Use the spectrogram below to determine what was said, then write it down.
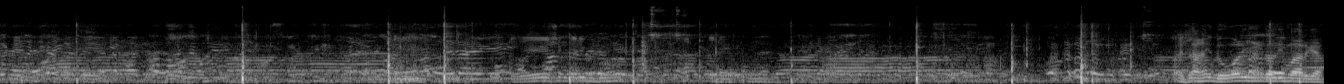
ਇਹ ਸ਼ੰਕਰੀ ਵੀਡੀਓ ਪਹਿਲਾਂ ਹੀ ਦੋ ਵਾਲੀ ਜੰਗਲ ਦੀ ਮਾਰ ਗਿਆ।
